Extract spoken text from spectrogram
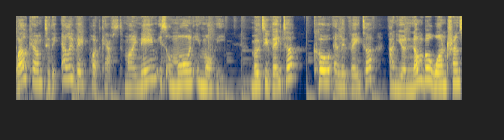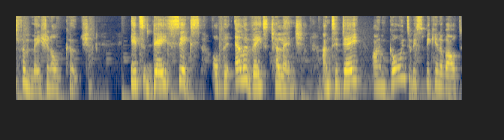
Welcome to the Elevate podcast. My name is Omon Imohi, motivator, co elevator, and your number one transformational coach. It's day six of the Elevate Challenge, and today I'm going to be speaking about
